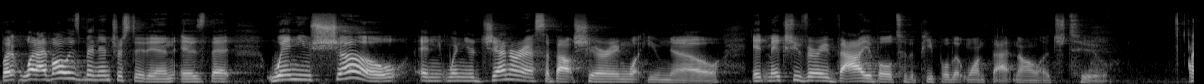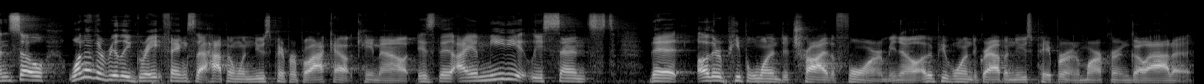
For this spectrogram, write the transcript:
But what I've always been interested in is that when you show and when you're generous about sharing what you know, it makes you very valuable to the people that want that knowledge too. And so one of the really great things that happened when Newspaper Blackout came out is that I immediately sensed that other people wanted to try the form. You know, other people wanted to grab a newspaper and a marker and go at it.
